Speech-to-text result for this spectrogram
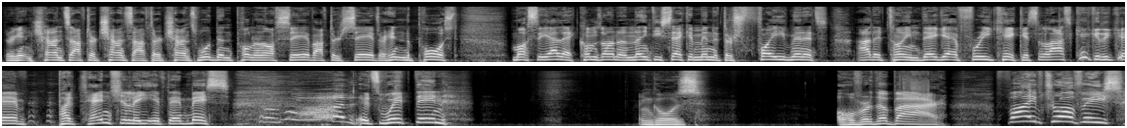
They're getting chance after chance after chance. Woodman pulling off save after save. They're hitting the post. Mosiele comes on a 92nd minute. There's five minutes at a time. They get a free kick. It's the last kick of the game. Potentially, if they miss, it's whipped in and goes over the bar. Five trophies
